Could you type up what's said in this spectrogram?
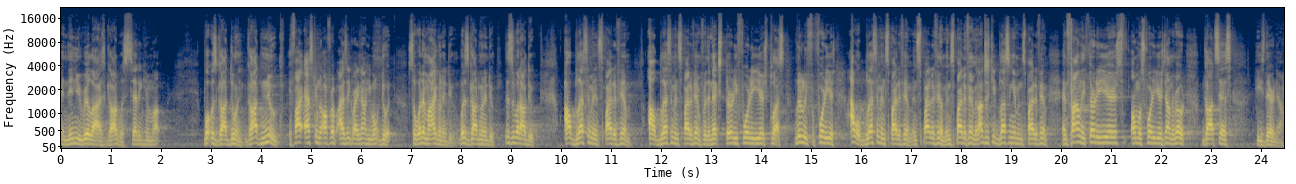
And then you realize God was setting him up. What was God doing? God knew if I ask him to offer up Isaac right now, he won't do it. So what am I going to do? What is God going to do? This is what I'll do. I'll bless him in spite of him. I'll bless him in spite of him for the next 30, 40 years plus, literally for 40 years. I will bless him in spite of him, in spite of him, in spite of him. And I'll just keep blessing him in spite of him. And finally, 30 years, almost 40 years down the road, God says, He's there now.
